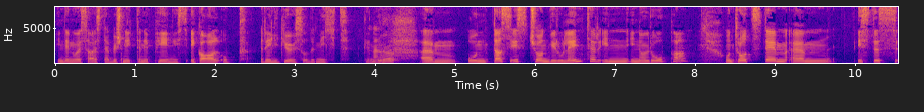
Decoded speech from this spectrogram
in den USA ist der beschnittene Penis, egal ob religiös oder nicht Genau. Ja. Ähm, und das ist schon virulenter in, in Europa. Und trotzdem ähm, ist es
